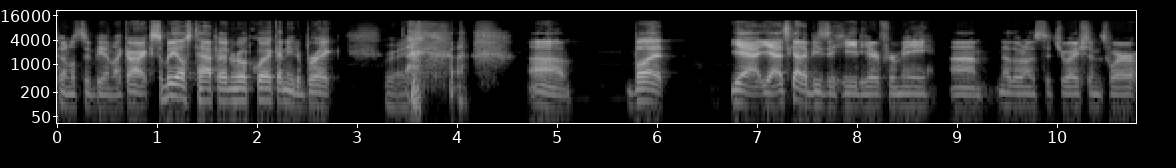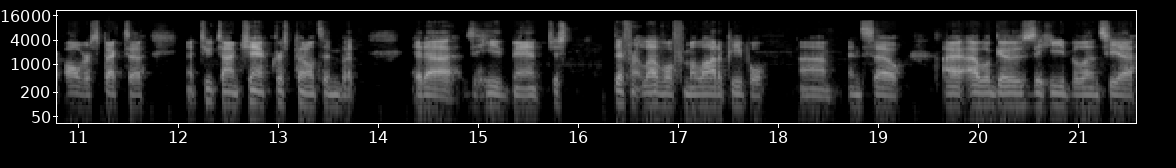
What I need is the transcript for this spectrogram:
Pendleton being like, "All right, somebody else tap in real quick. I need a break." Right. um, but yeah, yeah, it's got to be Zahid here for me. Um, another one of those situations where all respect to a two-time champ Chris Pendleton, but it uh Zahid man, just different level from a lot of people. Um, and so I, I, will go Zahid Valencia.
